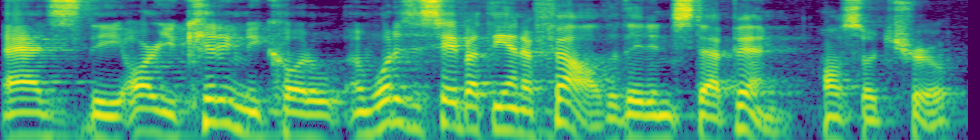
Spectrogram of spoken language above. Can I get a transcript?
Adds the "Are you kidding me?" quote. And what does it say about the NFL that they didn't step in? Also true.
